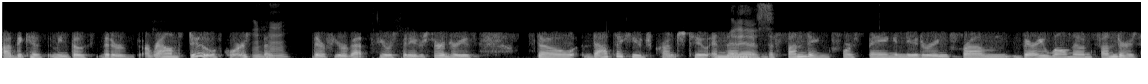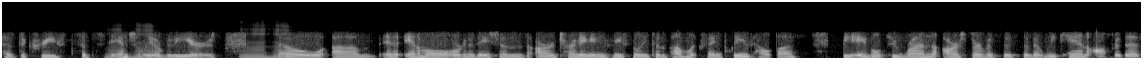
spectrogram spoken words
uh, because, I mean, those that are around do, of course, but Mhm. there are fewer vets, fewer spay neuter surgeries. So that's a huge crunch too. And then the funding for spaying and neutering from very well-known funders has decreased substantially Mhm. over the years. Mhm. So um, animal organizations are turning increasingly to the public, saying, "Please help us be able to run our services so that we can offer this."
